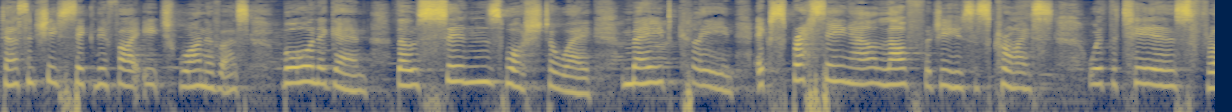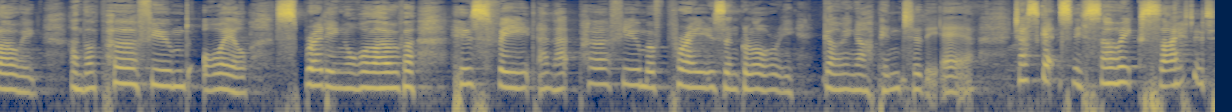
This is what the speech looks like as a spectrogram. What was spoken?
Doesn't she signify each one of us, born again, those sins washed away, made clean, expressing our love for Jesus Christ with the tears flowing and the perfumed oil spreading all over his feet and that perfume of praise and glory going up into the air. Just gets me so excited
